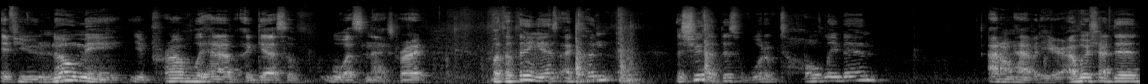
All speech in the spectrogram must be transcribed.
if you know me, you probably have a guess of what's next, right? But the thing is, I couldn't, the shoe that this would have totally been, I don't have it here. I wish I did.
